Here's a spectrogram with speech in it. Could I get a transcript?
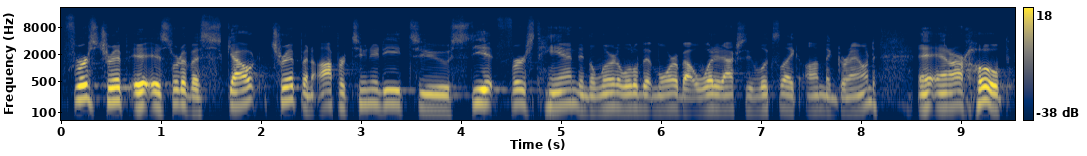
first trip is sort of a scout trip, an opportunity to see it firsthand and to learn a little bit more about what it actually looks like on the ground. And our hope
